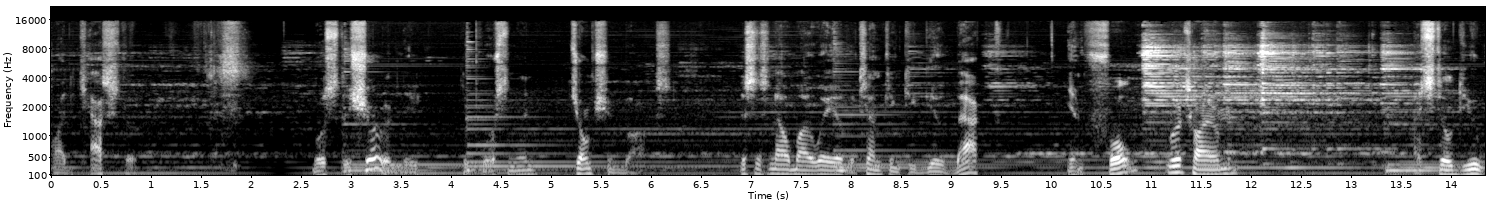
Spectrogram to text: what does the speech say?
podcaster. Most assuredly, the porcelain junction box. This is now my way of attempting to give back in full retirement. I still do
